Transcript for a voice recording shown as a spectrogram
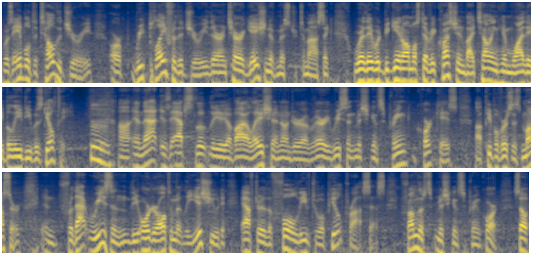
was able to tell the jury or replay for the jury their interrogation of Mr. Tomasik, where they would begin almost every question by telling him why they believed he was guilty. Uh, and that is absolutely a violation under a very recent Michigan Supreme Court case, uh, People versus Musser. And for that reason, the order ultimately issued after the full leave to appeal process from the Michigan Supreme Court. So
